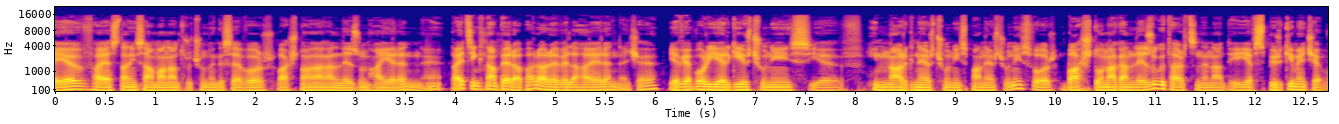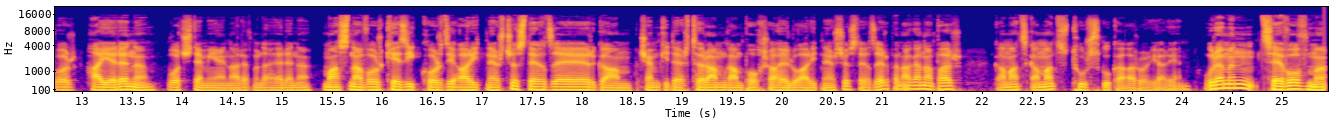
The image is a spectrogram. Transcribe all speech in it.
թեև հայաստանի սահմանադրությունը գսե որ պաշտոնական լեզուն հայերենն է բայց ինքնաբերաբար արևելահայերենն է չէ եւ երբ որ երգիր չունիս եւ հիմնարկներ չունիս բաներ չունիս որ պաշտոնական լեզու կդարձնեն ադի եւ սպիրկի մեջ է որ հայերենը ոչ թե միայն արևմտահայերենը մասնավոր քեզի կորձի արիտներ չստեղծեր կամ չեմ գիտեր թրամ կամ փող շահելու արիտներ չստեղծեր բնականաբար կամած կամած դուրս կուկա առօրյարին։ Ուրեմն ցևով մը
